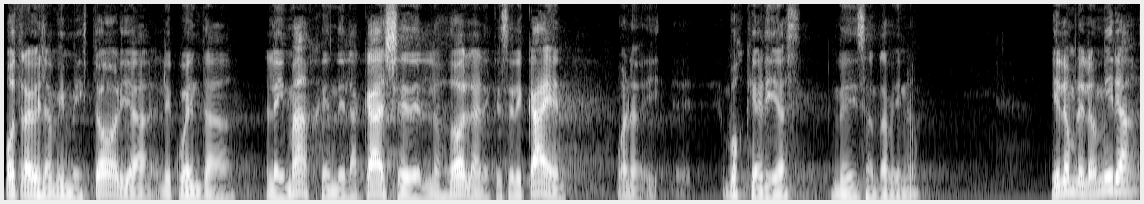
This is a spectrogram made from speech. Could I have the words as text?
Otra vez la misma historia, le cuenta la imagen de la calle, de los dólares que se le caen. Bueno, eh, ¿vos qué harías? Le dice el rabino. Y el hombre lo mira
